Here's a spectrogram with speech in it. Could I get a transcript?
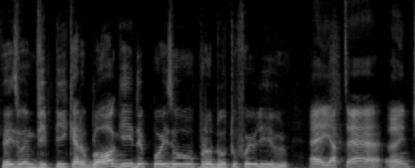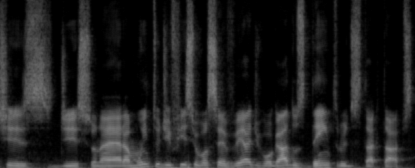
fez o MVP, que era o blog, e depois o produto foi o livro. É, e até antes disso, né? Era muito difícil você ver advogados dentro de startups.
